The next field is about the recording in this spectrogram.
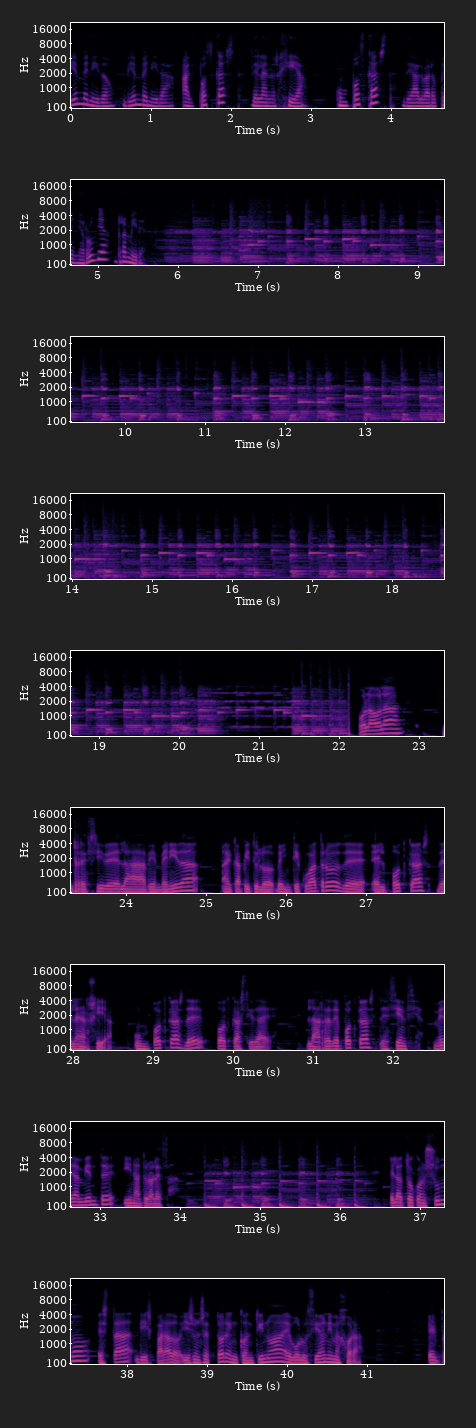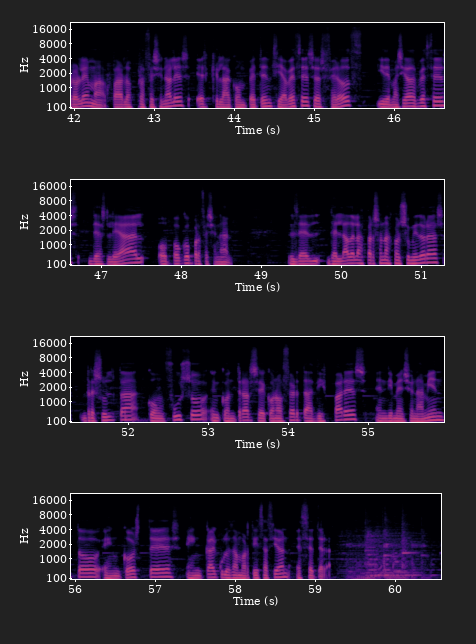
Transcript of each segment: Bienvenido, bienvenida al podcast de la energía, un podcast de Álvaro Peñarrubia Ramírez. Hola, hola, recibe la bienvenida al capítulo 24 de El Podcast de la Energía, un podcast de Podcastidae, la red de podcast de ciencia, medio ambiente y naturaleza. El autoconsumo está disparado y es un sector en continua evolución y mejora. El problema para los profesionales es que la competencia a veces es feroz y demasiadas veces desleal o poco profesional. Del, lado de las personas consumidoras resulta confuso encontrarse con ofertas dispares en dimensionamiento, en costes, en cálculos de amortización, etc.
